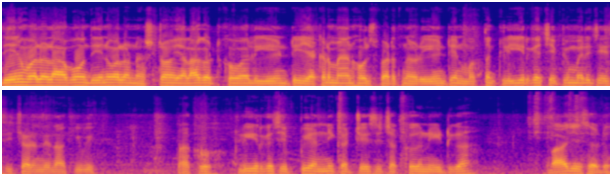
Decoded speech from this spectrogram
దేనివల్ల లాభం దేనివల్ల నష్టం ఎలా కట్టుకోవాలి ఏంటి ఎక్కడ మ్యాన్ హోల్స్ పెడుతున్నాడు ఏంటి అని మొత్తం క్లియర్గా చెప్పి మరీ చేసి ఇచ్చాడండి నాకు ఇవి. నాకు క్లియర్గా చెప్పి అన్నీ కట్ చేసి చక్కగా నీట్గా బాగా చేశాడు.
